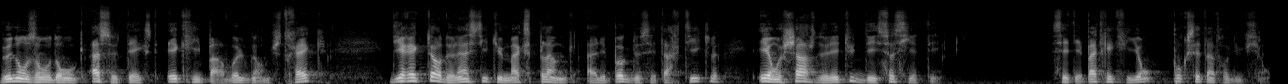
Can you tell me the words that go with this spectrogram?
Venons-en donc à ce texte écrit par Wolfgang Streck, directeur de l'Institut Max Planck à l'époque de cet article et en charge de l'étude des sociétés. C'était Patrick Rion pour cette introduction.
